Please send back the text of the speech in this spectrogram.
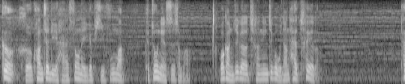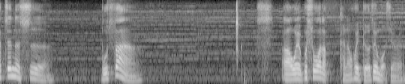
更何况这里还送了一个皮肤嘛。可重点是什么？我感觉这个陈琳这个武将太脆了，他真的是不算啊，我也不说了，可能会得罪某些人。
